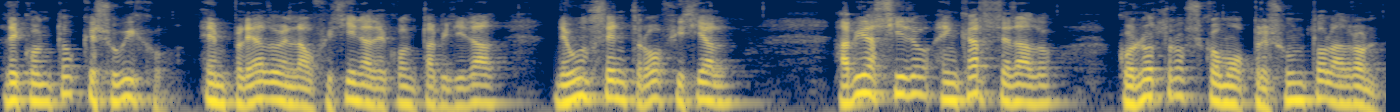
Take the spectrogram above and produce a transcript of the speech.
le contó que su hijo, empleado en la oficina de contabilidad de un centro oficial, había sido encarcelado con otros como presunto ladrón,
